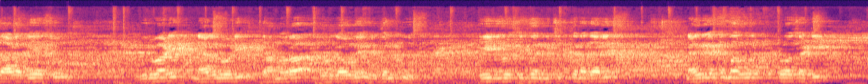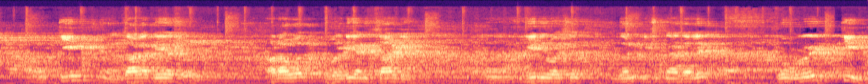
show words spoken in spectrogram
जागा दे असून विरवाडी नागलवाडी धानोरा गोरगावले उदनपूर हे निवासी गण निश्चित करण्यात आले. नागरिकांच्या मार्गप्रवाहासाठी तीन जागा दे असून अडावत वरडी आणि चारडी हे निर्वाचक गण निश्चित करण्यात आले. व उर्वरित तीन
